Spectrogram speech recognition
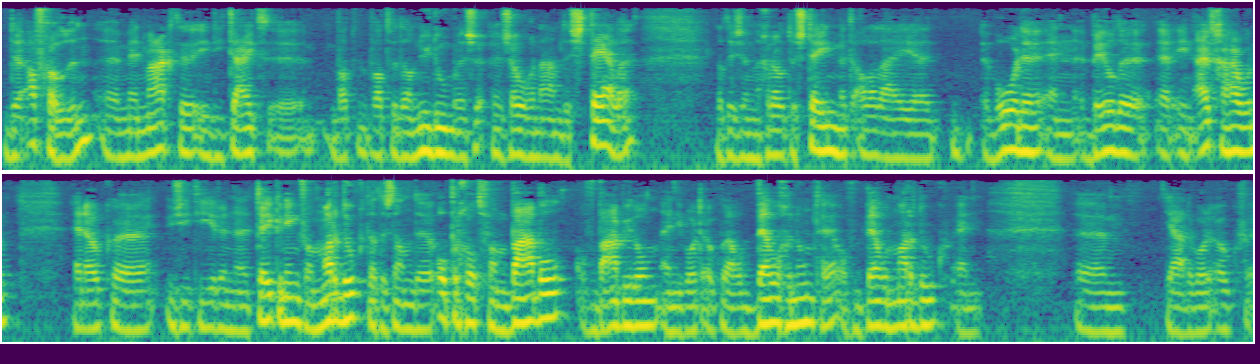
de afgoden. Uh, men maakte in die tijd uh, wat, wat we dan nu noemen zogenaamde stijlen. Dat is een grote steen met allerlei woorden en beelden erin uitgehouden. En ook, u ziet hier een tekening van Marduk, dat is dan de oppergod van Babel of Babylon. En die wordt ook wel Bel genoemd, hè, of Bel Marduk. En um, ja, er worden ook uh,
